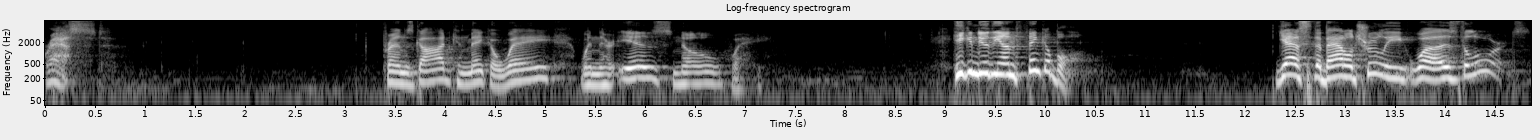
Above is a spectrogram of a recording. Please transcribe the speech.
Rest. Friends, God can make a way when there is no way. He can do the unthinkable. Yes, the battle truly was the Lord's.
